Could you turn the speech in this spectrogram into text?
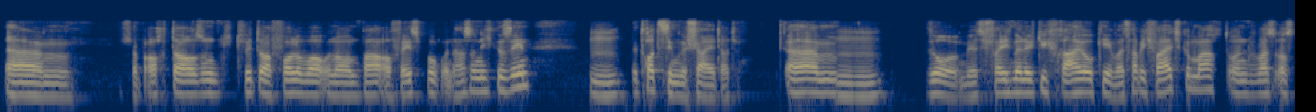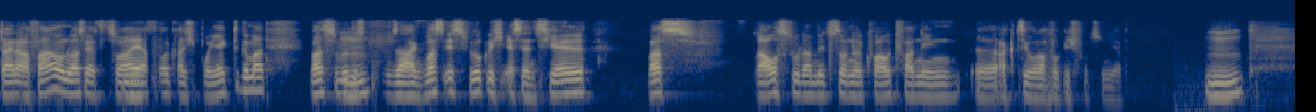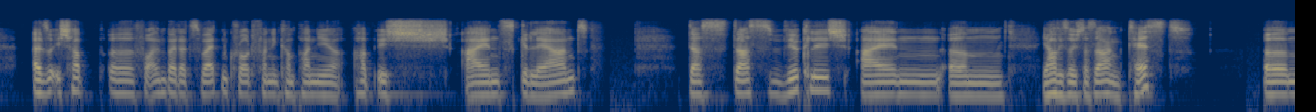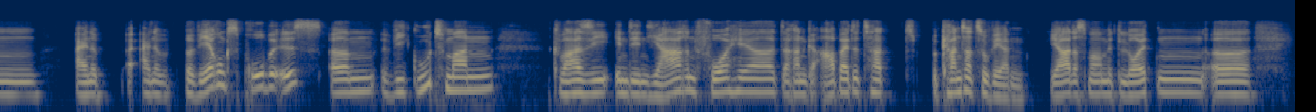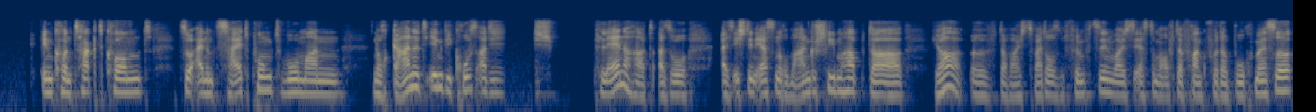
Ähm, ich habe auch 1000 Twitter-Follower und noch ein paar auf Facebook und hast du nicht gesehen. Mhm. Trotzdem gescheitert. Ähm, mhm. So, jetzt stelle ich mir natürlich die Frage, okay, was habe ich falsch gemacht und was aus deiner Erfahrung, du hast jetzt zwei mhm. erfolgreiche Projekte gemacht, was würdest mhm. du sagen, was ist wirklich essentiell, was brauchst du, damit so eine Crowdfunding-Aktion auch wirklich funktioniert? Mhm. Also ich habe äh, vor allem bei der zweiten Crowdfunding-Kampagne habe ich eins gelernt, dass das wirklich ein, ähm, ja, wie soll ich das sagen, Test, ähm, eine, eine Bewährungsprobe ist, ähm, wie gut man quasi in den Jahren vorher daran gearbeitet hat, bekannter zu werden. Ja, dass man mit Leuten äh, in Kontakt kommt zu einem Zeitpunkt, wo man noch gar nicht irgendwie großartig Pläne hat. Also als ich den ersten Roman geschrieben habe, da ja, äh, da war ich 2015, war ich das erste Mal auf der Frankfurter Buchmesse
